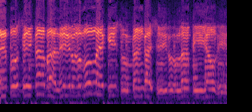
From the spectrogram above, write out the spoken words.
É você, cavaleiro? Moleque, sou cangaceiro, lampião lhe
